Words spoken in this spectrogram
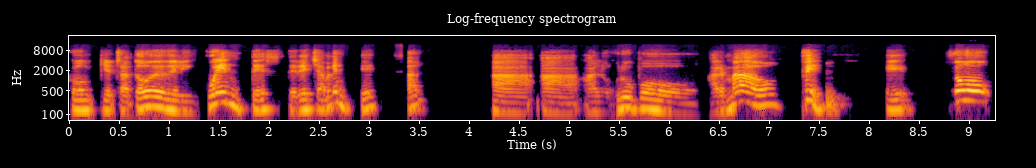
con que trató de delincuentes, derechamente, ¿ah? a, a, los grupos armados, en fin. Eh, yo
